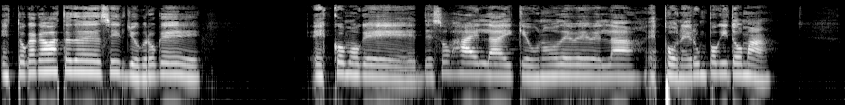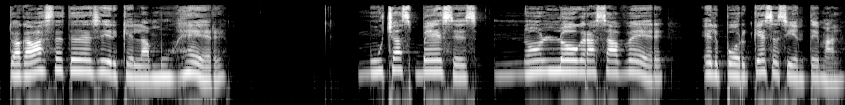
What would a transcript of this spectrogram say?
Esto que acabaste de decir, yo creo que es como que de esos highlights que uno debe, ¿verdad? Exponer un poquito más. Tú acabaste de decir que la mujer muchas veces no logra saber el por qué se siente mal.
